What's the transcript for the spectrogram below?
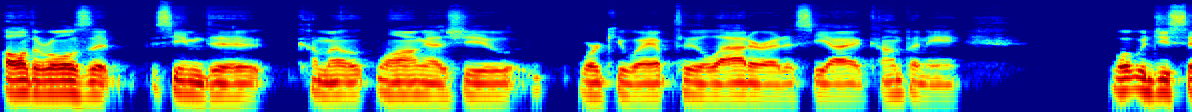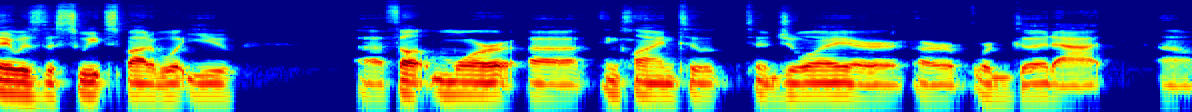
All the roles that seemed to come along as you work your way up through the ladder at a CI company, what would you say was the sweet spot of what you uh, felt more uh, inclined to to enjoy or or were good at? Uh,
